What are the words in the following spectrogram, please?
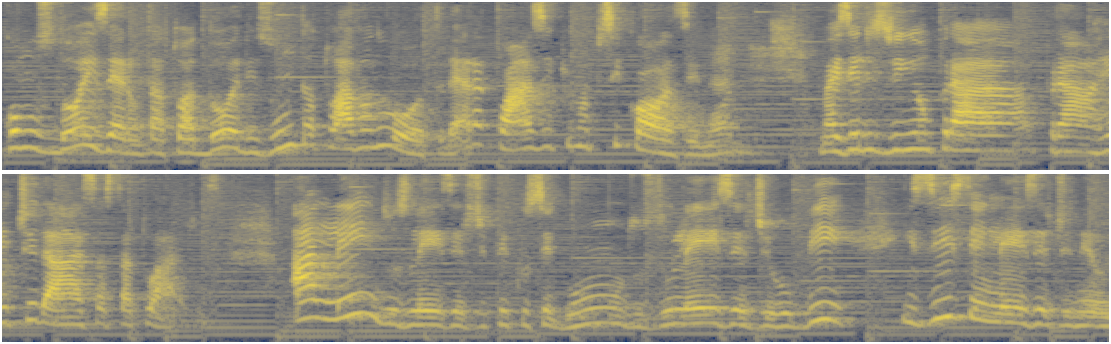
como os dois eram tatuadores, um tatuava no outro. Era quase que uma psicose, né? Mas eles vinham para retirar essas tatuagens. Além dos lasers de picosegundos, do laser de rubi, existem lasers de neo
